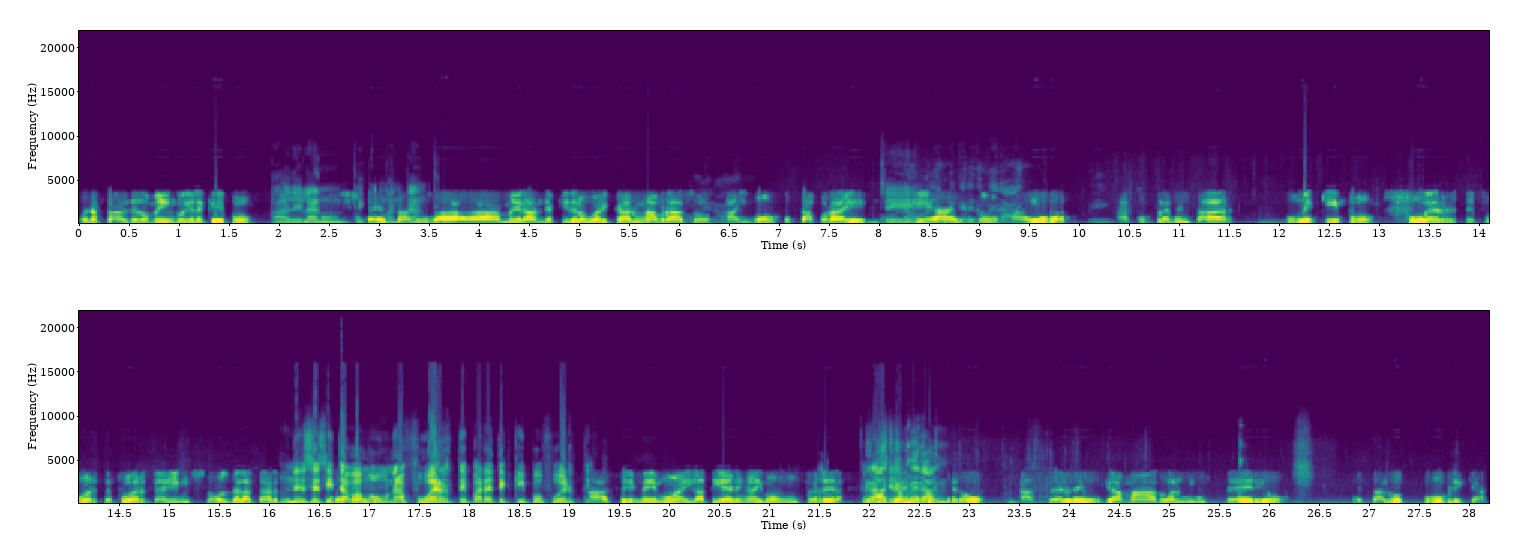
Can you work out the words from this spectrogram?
Buenas tardes, Domingo y el equipo. Adelante, Eh, comandante. saluda a Merán de aquí de los Guaricanos. Un abrazo a Ivonne que está por ahí, Sí. que ha ido, ha ido a, a complementar un equipo fuerte, fuerte, fuerte ahí en Sol de la Tarde. Necesitábamos una fuerte para este equipo fuerte. Así mismo, ahí la tienen a Ivonne Ferrera. Gracias, Merán. Quiero hacerle un llamado al Ministerio de Salud Pública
